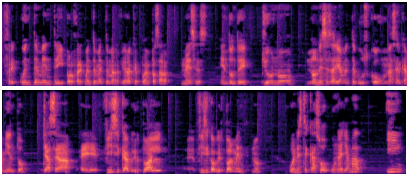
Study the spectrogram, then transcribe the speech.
frecuentemente, y por frecuentemente me refiero a que pueden pasar meses, en donde yo no, no necesariamente busco un acercamiento, ya sea eh, física, virtual, eh, física o virtualmente, ¿no? O en este caso, una llamada. Y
